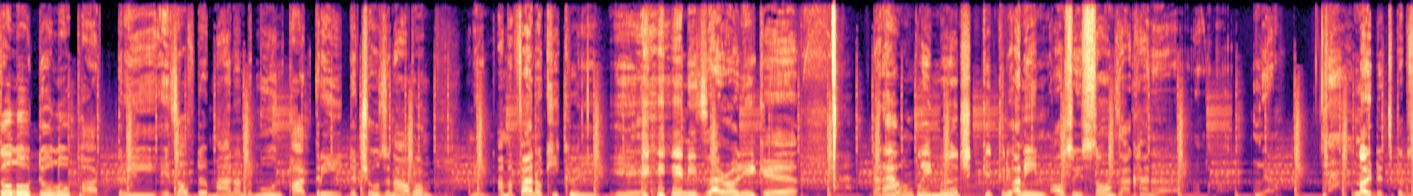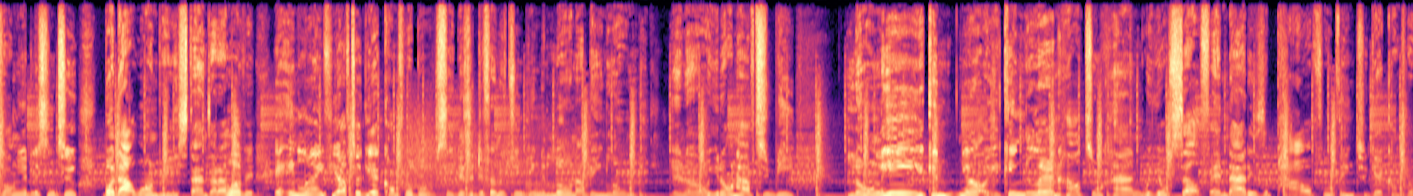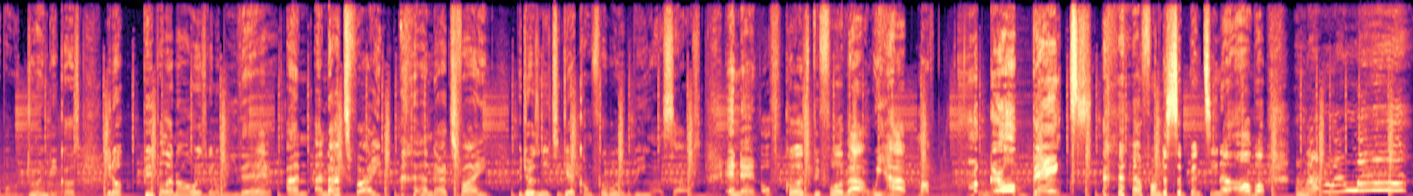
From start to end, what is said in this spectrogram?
Solo Dolo Part 3. It's of the Man on the Moon Part 3, the chosen album. I mean, I'm a fan of Kid Cudi, and it's ironic uh, that I haven't played much Kid Cudi. I mean, also his songs are kind of, you know, not the typical song you'd listen to, but that one really stands out. I love it. In, in life, you have to get comfortable. See, there's a difference between being alone and being lonely. You know, you don't have to be lonely you can you know you can learn how to hang with yourself. And that is a powerful thing to get comfortable with doing because you know people are not always going to be there and and that's fine. And that's fine. We just need to get comfortable with being ourselves. And then of course before that we have my, my girl banks from the serpentina album.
